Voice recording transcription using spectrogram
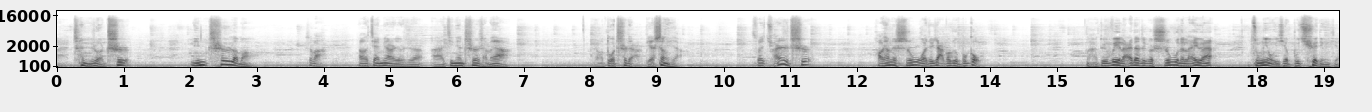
哎，趁热吃，您吃了吗？是吧？然后见面就是，啊，今天吃了什么呀？然后多吃点别剩下。所以全是吃，好像这食物啊就压根就不够。啊，对未来的这个食物的来源，总有一些不确定性，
